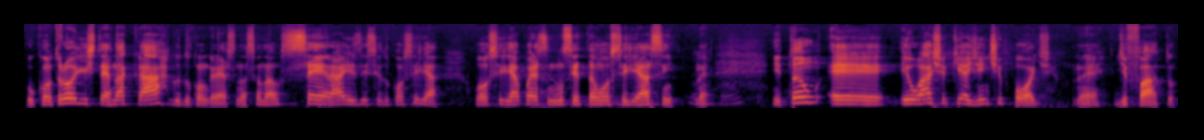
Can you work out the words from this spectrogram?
o controle externo a cargo do Congresso Nacional será exercido conciliar. O auxiliar parece não ser tão auxiliar assim. Né? Então, é, eu acho que a gente pode, né, de fato,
